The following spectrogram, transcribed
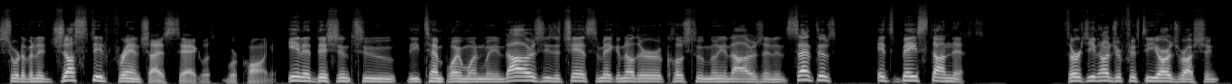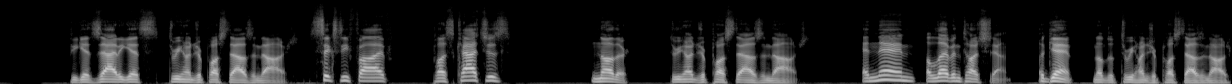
sort of an adjusted franchise tag, we're calling it. In addition to the $10.1 million, he's a chance to make another close to a million dollars in incentives. It's based on this 1,350 yards rushing, If he gets that, he gets 300 plus thousand dollars. 65 plus catches, another 300 plus thousand dollars. And then 11 touchdowns. Again, another 300 plus thousand dollars.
